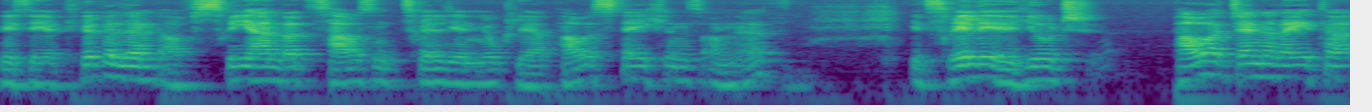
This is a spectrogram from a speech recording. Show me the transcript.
with the equivalent of 300,000 trillion nuclear power stations on Earth. It's really a huge power generator,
